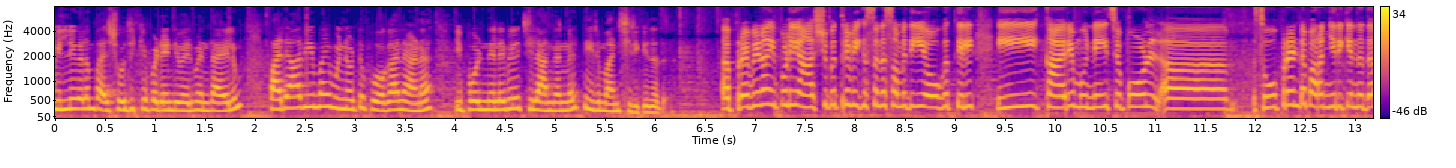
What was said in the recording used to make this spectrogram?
ബില്ലുകളും പരിശോധിക്കപ്പെടേണ്ടി വരും. എന്തായാലും പരാതിയുമായി മുന്നോട്ട് പോകാനാണ് ഇപ്പോൾ നിലവിൽ ചില അംഗങ്ങൾ തീരുമാനിച്ചിരിക്കുന്നത്. പ്രവീണ ഇപ്പോൾ ഈ ആശുപത്രി വികസന സമിതി യോഗത്തിൽ ഈ കാര്യം ഉന്നയിച്ചപ്പോൾ സൂപ്രണ്ട് പറഞ്ഞിരിക്കുന്നത്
